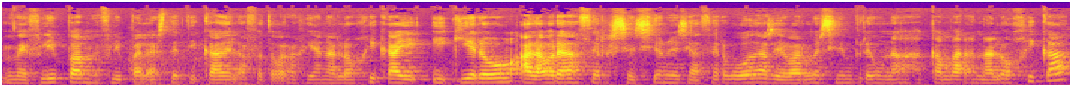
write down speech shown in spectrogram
me flipa, me flipa la estética de la fotografía analógica y, y, quiero a la hora de hacer sesiones y hacer bodas llevarme siempre una cámara analógica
